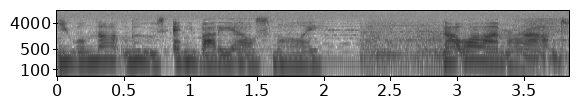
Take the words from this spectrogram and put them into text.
You will not lose anybody else, Molly. Not while I'm around.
